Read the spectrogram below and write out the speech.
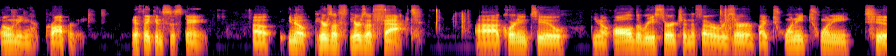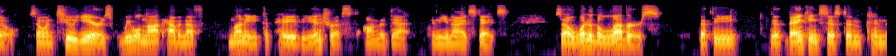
owning property if they can sustain. Uh, you know, here's a here's a fact. Uh, according to you know all the research in the Federal Reserve, by 2022, so in two years, we will not have enough money to pay the interest on the debt in the United States. So, what are the levers that the the banking system can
